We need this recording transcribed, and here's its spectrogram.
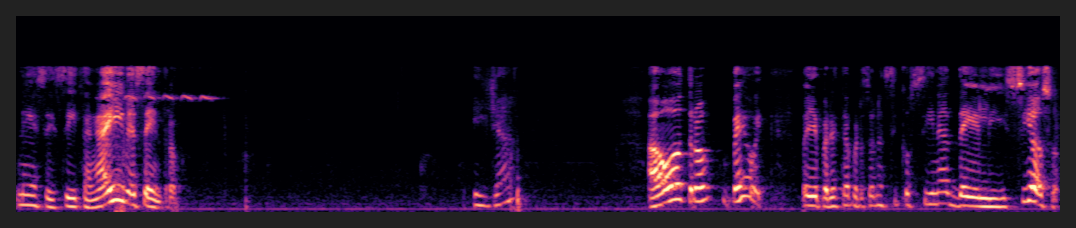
necesitan. Ahí me centro. Y ya. A otro, veo, oye, pero esta persona sí cocina delicioso.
